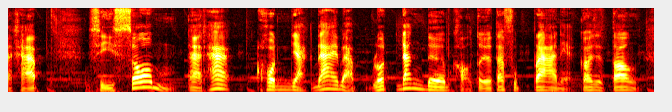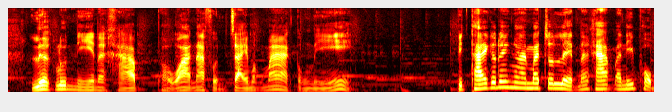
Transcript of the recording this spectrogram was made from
นะครับ สีส้มอะถ้าคนอยากได้แบบรถดั้งเดิมของ Toyota Supra เนี่ย ก็จะต้องเลือกรุ่นนี้นะครับ เพราะว่าน่าสนใจมาก ๆ ตรงนี้ ปิดท้ายก็ด้วยงานมาจเลตนะครับ อันนี้ผม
